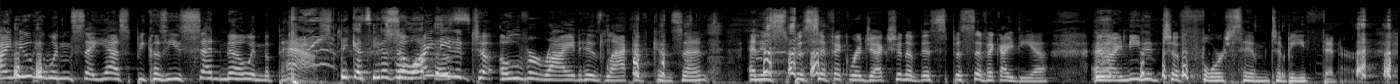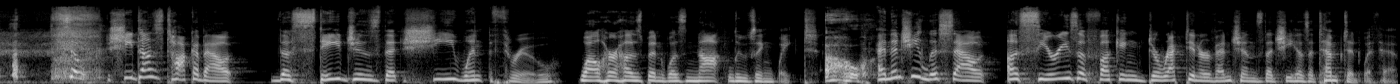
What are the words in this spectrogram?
I knew he wouldn't say yes because he's said no in the past. Because he doesn't so I this. needed to override his lack of consent and his specific rejection of this specific idea, and I needed to force him to be thinner. So she does talk about the stages that she went through while her husband was not losing weight. Oh, And then she lists out a series of fucking direct interventions that she has attempted with him.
